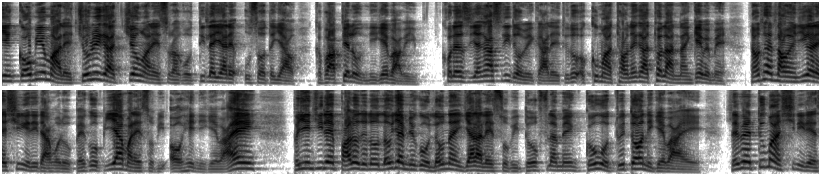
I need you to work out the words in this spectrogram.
ရင်ကောင်းမြင့်မှာလည်းကျိုးတွေကကြုံလာတယ်ဆိုတာကိုသိလိုက်ရတဲ့ဦးစောတယောက်ကဘာပြက်လို့နေခဲ့ပါပြီ။ခေါ်လက်စီယန်ကစတီတော်တွေကလည်းသူတို့အခုမှထောင်ထဲကထွက်လာနိုင်ခဲ့ပေမဲ့နောက်ထပ်လောင်ရင်ကြီးကလည်းရှိနေသေးတာမို့လို့ဘယ်ကိုပြေးရမှာလဲဆိုပြီးအော်ဟစ်နေခဲ့ပါတယ်။ဘရင်ကြီးလည်းဘာလို့ဒီလိုလုံးရမျိုးကိုလုံးနိုင်ရတာလဲဆိုပြီးဒိုဖလမင်ဂိုကိုတွေးတောနေခဲ့ပါတယ်။ level 2မှာရှိနေတဲ့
